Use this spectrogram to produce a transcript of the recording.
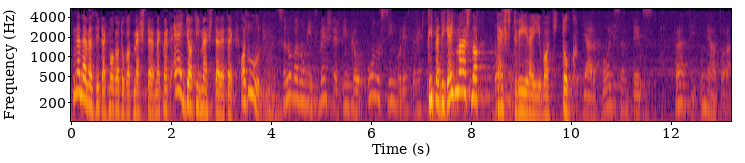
Ne nevezzitek magatokat mesternek, mert egy a ti mesteretek, az Úr. Să nu vă numiți meșteri, fiindcă unul singur este meșter. Ti pedig egymásnak testvérei vagytok. Iar voi sunteți frații unei altora.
